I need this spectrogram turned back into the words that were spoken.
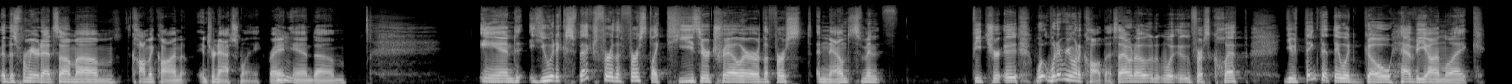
this premiered at some um, Comic Con internationally, right? Mhm. And um, and you would expect for the first like teaser trailer or the first announcement feature, uh, whatever you want to call this, I don't know, first clip you'd think that they would go heavy on like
